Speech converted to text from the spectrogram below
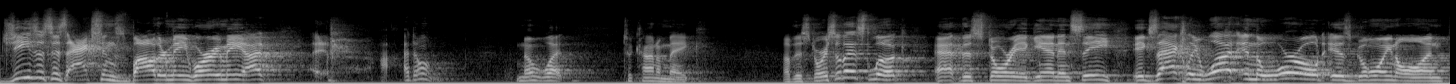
Jesus' actions bother me, worry me. I, I, I don't know what to kind of make of this story. So let's look at this story again and see exactly what in the world is going on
